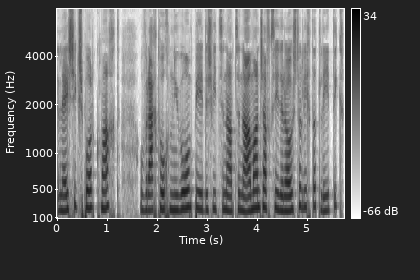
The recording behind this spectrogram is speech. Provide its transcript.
hier Leistungssport gemacht auf recht hohem Niveau und bin in der Schweizer Nationalmannschaft in der Rollstuhllichtathletik.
